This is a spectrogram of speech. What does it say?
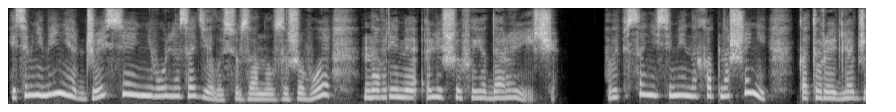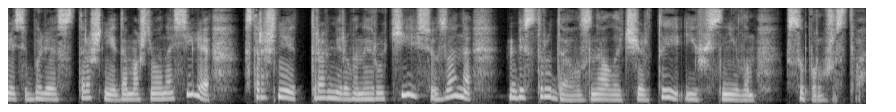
И тем не менее Джесси невольно задела Сюзанну за живое, на время лишив ее дара речи. В описании семейных отношений, которые для Джесси были страшнее домашнего насилия, страшнее травмированной руки, Сюзанна без труда узнала черты их с Нилом супружества.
